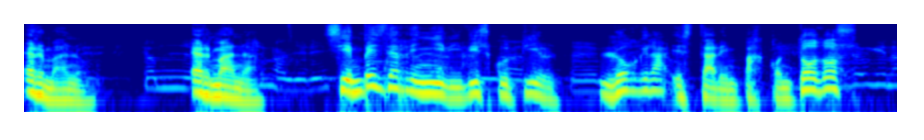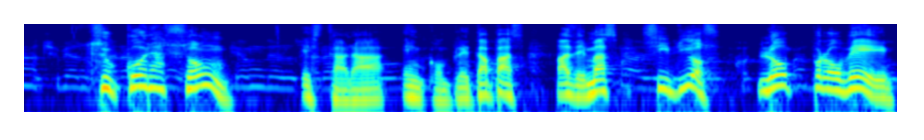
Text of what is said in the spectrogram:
Hermano, hermana, si en vez de reñir y discutir logra estar en paz con todos, su corazón estará en completa paz. Además, si Dios lo provee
